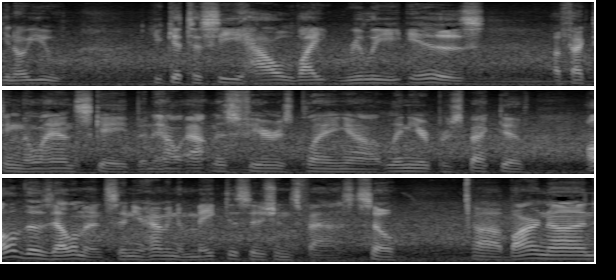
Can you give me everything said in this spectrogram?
you know, you you get to see how light really is affecting the landscape and how atmosphere is playing out, linear perspective, all of those elements, and you're having to make decisions fast. So, uh, bar none,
